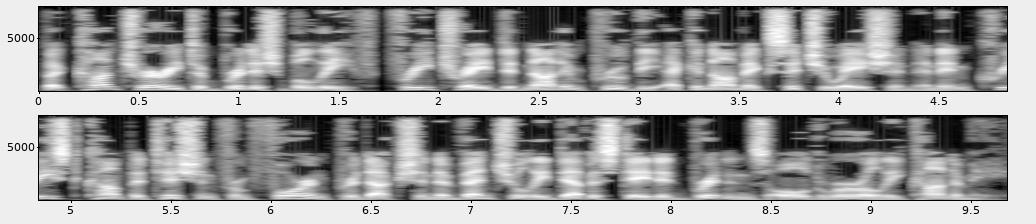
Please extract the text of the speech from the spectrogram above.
But contrary to British belief, free trade did not improve the economic situation and increased competition from foreign production eventually devastated Britain's old rural economy.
